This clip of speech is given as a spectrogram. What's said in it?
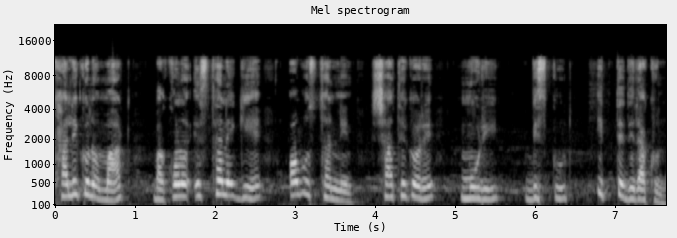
খালি কোনো মাঠ বা কোনো স্থানে গিয়ে অবস্থান নিন, সাথে করে মুড়ি, বিস্কুট ইত্যাদি রাখুন।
